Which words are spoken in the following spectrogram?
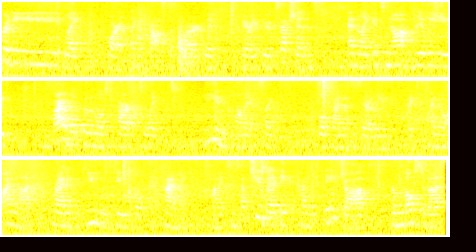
pretty like poor, like across the board with very few exceptions. And like it's not really viable for the most part to like be in comics like full time necessarily. Like I know I'm not. Ryan, you do full time like comics and stuff too, but I think having a day job for most of us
